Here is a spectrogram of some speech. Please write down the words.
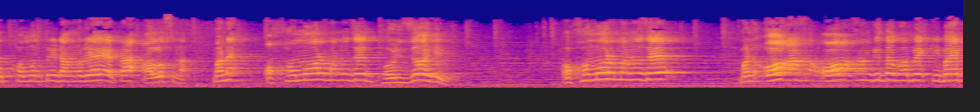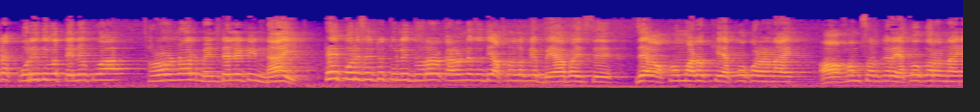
মুখ্যমন্ত্ৰী ডাঙৰীয়াই এটা আলোচনা মানে অসমৰ মানুহ যে ধৈৰ্যশীল অসমৰ মানুহ যে মানে অ- অআকাংক্ষিতভাৱে কিবা এটা কৰি দিব তেনেকুৱা ধৰণৰ মেণ্টেলিটি নাই সেই পৰিচয়টো তুলি ধৰাৰ কাৰণে যদি আপোনালোকে বেয়া পাইছে যে অসম আৰক্ষী একো কৰা নাই অসম চৰকাৰে একো কৰা নাই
